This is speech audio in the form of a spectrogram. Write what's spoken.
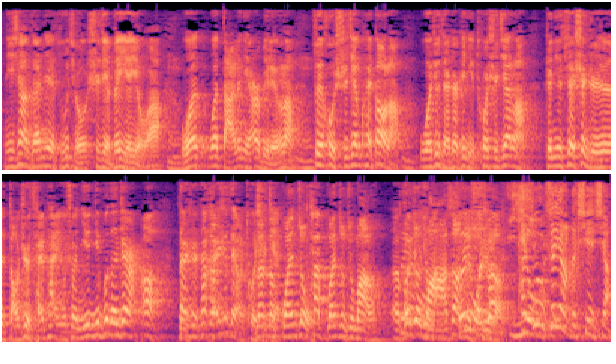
你像咱这足球世界杯也有啊，嗯。我我打了你二比零了，最后时间快到了，我就在这儿给你拖时间了，给你这甚至导致裁判又说你你不能这样啊，但是他还是这样拖时间。那那观众他观众就骂了，呃观众观众就骂。马上所以我说有这样的现象，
